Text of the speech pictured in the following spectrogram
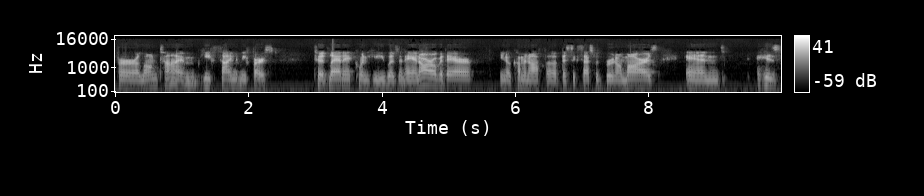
for a long time. He signed me first to Atlantic when he was an A&R over there, you know, coming off of the success with Bruno Mars, and his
